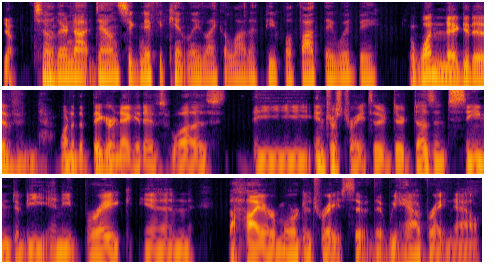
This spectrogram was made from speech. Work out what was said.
Yeah. So Yeah. they're not down significantly like a lot of people thought they would be. The one negative, one of the bigger negatives, was the interest rates. There, there doesn't seem to be any break in the higher mortgage rates that, that we have right now,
